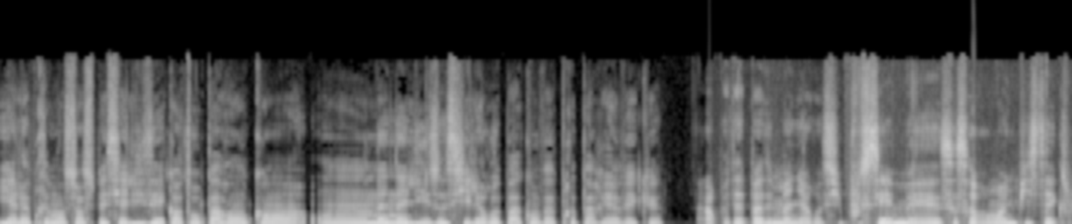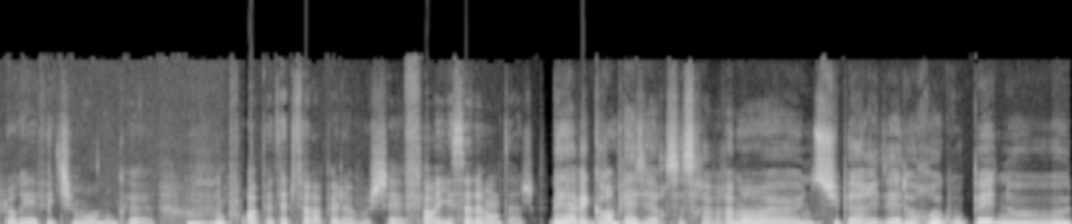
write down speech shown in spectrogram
Et à la prévention spécialisée, quand on part en camp, on analyse aussi les repas qu'on va préparer avec eux? Alors peut-être pas de manière aussi poussée, mais ce serait vraiment une piste à explorer, effectivement. Donc euh, mhm. on pourra peut-être faire appel à vos chefs, travailler ça davantage. Mais avec grand plaisir. Ce serait vraiment euh, une super idée de regrouper nos,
